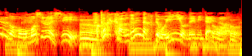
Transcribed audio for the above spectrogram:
えるのも面白いし、うん深く考えなくてもいいよね、みたいな。そうそう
